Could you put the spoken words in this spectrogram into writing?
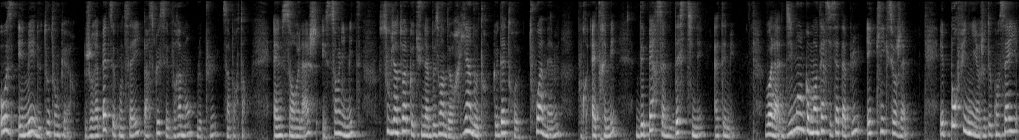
Ose aimer de tout ton cœur. Je répète ce conseil parce que c'est vraiment le plus important. Aime sans relâche et sans limite Souviens-toi que tu n'as besoin de rien d'autre que d'être toi-même pour être aimé, des personnes destinées à t'aimer. Voilà, dis-moi en commentaire si ça t'a plu et clique sur j'aime. Et pour finir, je te conseille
